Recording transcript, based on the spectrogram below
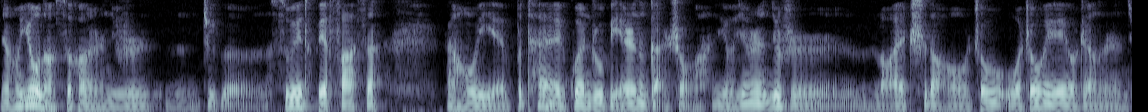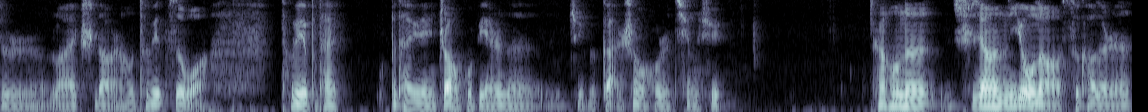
然后右脑思考的人就是这个思维特别发散。然后也不太关注别人的感受啊，有些人就是老爱迟到，我周我周围也有这样的人，就是老爱迟到，然后特别自我，特别不太不太愿意照顾别人的这个感受或者情绪。然后呢，实际上右脑思考的人，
